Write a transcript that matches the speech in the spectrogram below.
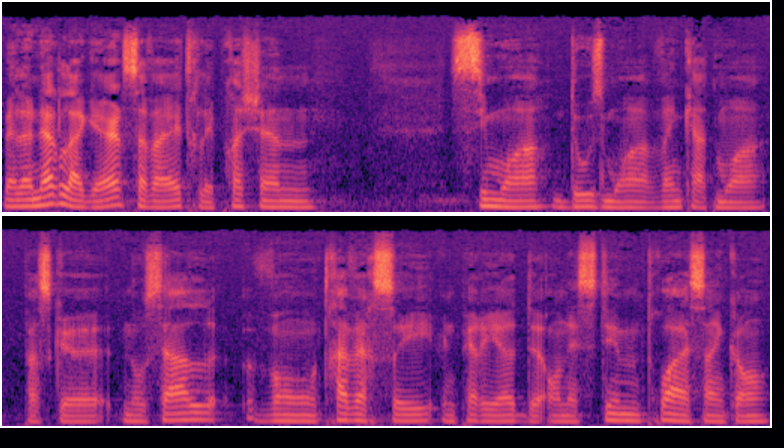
Mais le nerf de la guerre, ça va être les prochaines 6 mois, 12 mois, 24 mois, parce que nos salles vont traverser une période, on estime 3 à 5 ans,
